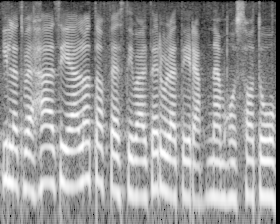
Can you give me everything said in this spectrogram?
illetve házi állat a fesztivál területére nem hozható.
